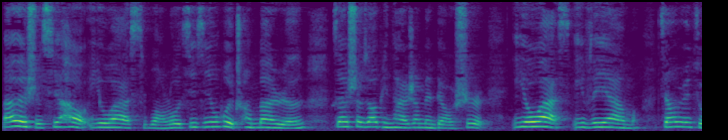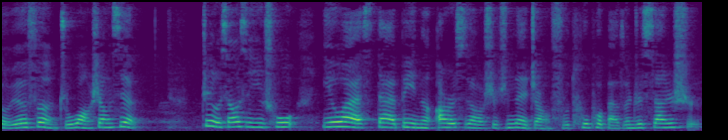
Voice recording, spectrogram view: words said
八月十七号，EOS 网络基金会创办人在社交平台上面表示，EOS EVM 将于九月份主网上线。这个消息一出，EOS 代币呢二十四小时之内涨幅突破百分之三十。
